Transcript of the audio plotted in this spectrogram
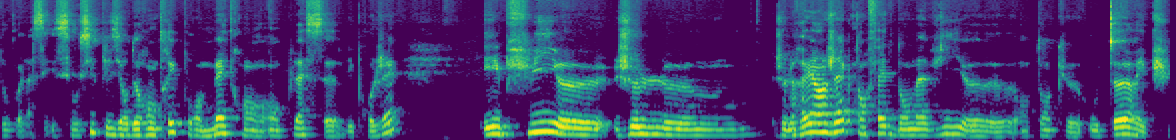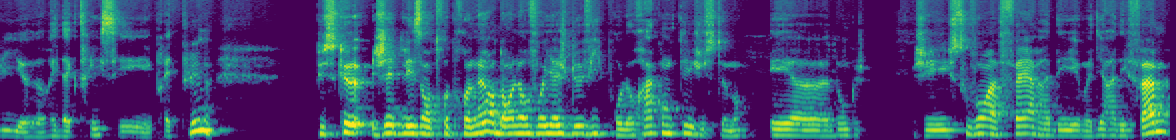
donc voilà, c'est aussi le plaisir de rentrer pour mettre en, place euh, les projets. Et puis, euh, je, le, je le réinjecte en fait dans ma vie en tant qu'auteur et puis rédactrice et prête plume puisque j'aide les entrepreneurs dans leur voyage de vie pour le raconter justement. Et euh, donc, j'ai souvent affaire à des, on va dire, à des femmes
